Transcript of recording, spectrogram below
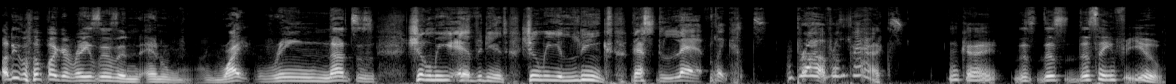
all these motherfucking racists and and white ring nuts is show me evidence, show me your links. That's the left. Like, bro, relax. Okay, this this this ain't for you.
